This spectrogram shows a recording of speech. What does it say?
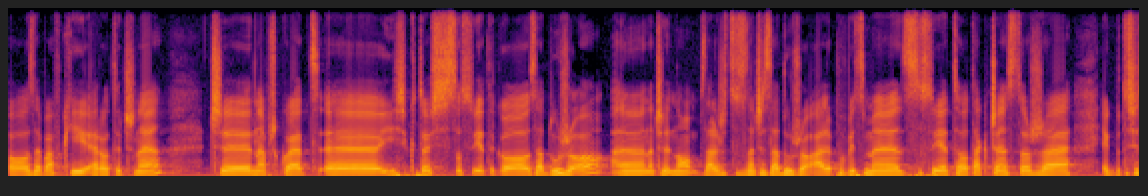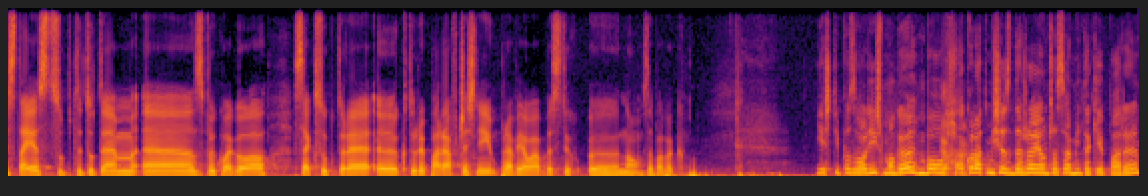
o zabawki erotyczne. Czy na przykład e, jeśli ktoś stosuje tego za dużo, e, znaczy no zależy co to znaczy za dużo, ale powiedzmy stosuje to tak często, że jakby to się staje z substytutem e, zwykłego seksu, które, e, który para wcześniej uprawiała bez tych e, no, zabawek. Jeśli pozwolisz, mogę, bo Jasne. akurat mi się zdarzają czasami takie pary,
